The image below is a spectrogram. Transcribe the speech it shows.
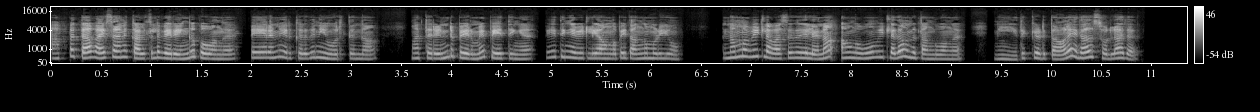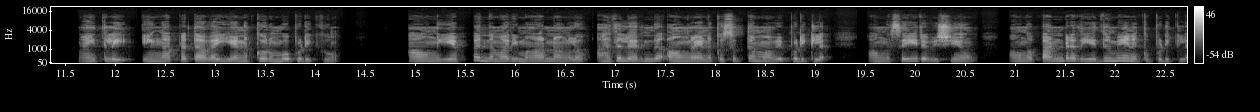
அப்பதான் வயசான காலத்துல வேற எங்க போவாங்க? பேரன் இருக்கிறது நீ ஒருத்தன் தான் மற்ற ரெண்டு பேருமே பேத்திங்க. பேத்திங்க வீட்லயே அவங்க போய் தங்க முடியும். நம்ம வீட்ல வசதி இல்லைன்னா அவங்க உன் வீட்ல தான் வந்து தங்குவாங்க. நீ எதுக்கு எடுத்தாலும் ஏதாவது சொல்லாத. மைத்திலி எங்க அப்பத்தாவை எனக்கும் ரொம்ப பிடிக்கும். அவங்க எப்ப இந்த மாதிரி மாறினாங்களோ அதுல இருந்து அவங்க எனக்கு சுத்தமாவே பிடிக்கல. அவங்க செய்யற விஷயம் அவங்க பண்றது எதுவுமே எனக்கு பிடிக்கல.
